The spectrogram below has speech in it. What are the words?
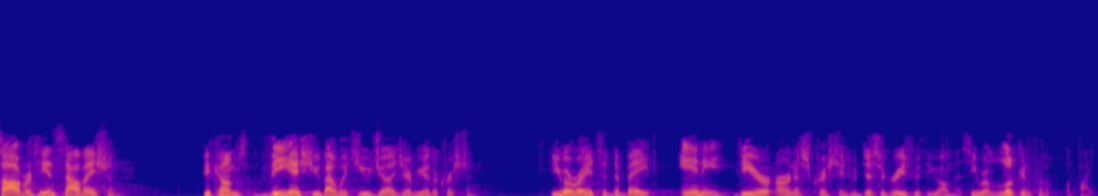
sovereignty and salvation becomes the issue by which you judge every other Christian. You are ready to debate any dear, earnest Christian who disagrees with you on this. You are looking for a fight.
